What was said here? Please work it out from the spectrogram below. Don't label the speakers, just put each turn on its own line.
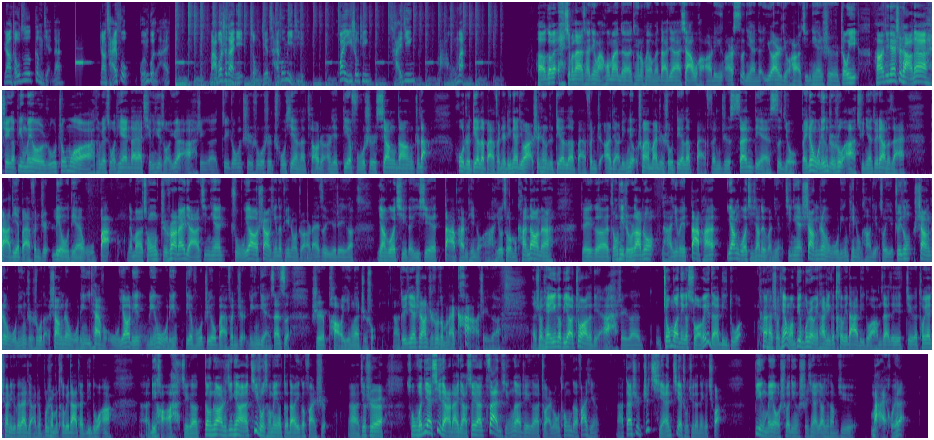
让投资更简单，让财富滚滚来。马博士带你总结财富秘籍，欢迎收听《财经马红漫》。
好，各位喜马拉雅财经马红漫的听众朋友们，大家下午好。二零二四年的一月二十九号，今天是周一。好，今天市场呢，这个并没有如周末，特别昨天大家情绪所愿啊，这个最终指数是出现了调整，而且跌幅是相当之大。沪指跌了百分之零点九二，深成指跌了百分之二点零六，创业板指数跌了百分之三点四九，北证五零指数啊，去年最靓的仔，大跌百分之六点五八。那么从指数上来讲，今天主要上行的品种主要来自于这个央国企的一些大盘品种啊。由此我们看到呢。这个总体指数当中啊，因为大盘央国企相对稳定，今天上证五零品种抗跌，所以追踪上证五零指数的上证五零 ETF 五幺零零五零跌幅只有百分之零点三四，是跑赢了指数啊。对今天市场指数怎么来看啊？这个，首先一个比较重要的点啊，这个周末那个所谓的利多，首先我们并不认为它是一个特别大的利多啊。我们在这这个投研圈里就跟大家讲，这不是什么特别大的利多啊。呃，利好啊！这个更重要是今天好像技术层面有得到一个反噬啊，就是从文件细点上来讲，虽然暂停了这个转融通的发行啊，但是之前借出去的那个券，并没有设定时限要求他们去买回来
